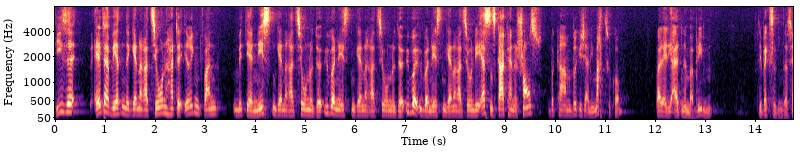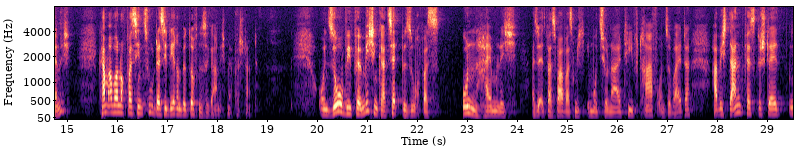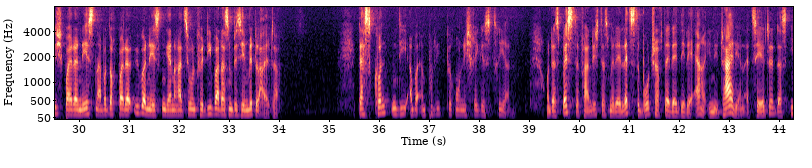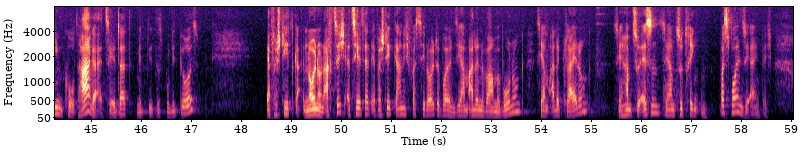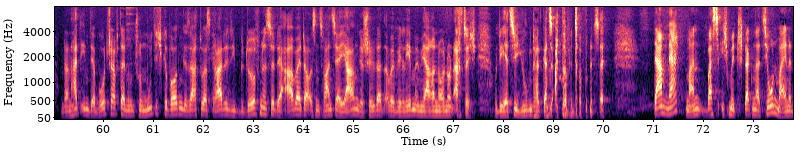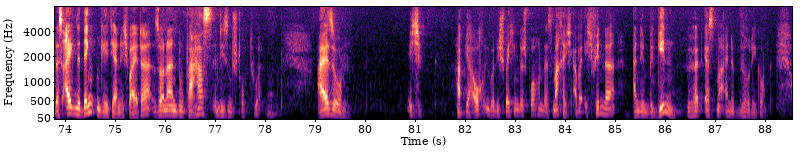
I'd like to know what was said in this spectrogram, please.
Diese älter werdende Generation hatte irgendwann mit der nächsten Generation und der übernächsten Generation und der überübernächsten Generation, die erstens gar keine Chance bekamen, wirklich an die Macht zu kommen, weil ja die Alten immer blieben. Sie wechselten das ja nicht. Kam aber noch was hinzu, dass sie deren Bedürfnisse gar nicht mehr verstand. Und so wie für mich ein KZ-Besuch was unheimlich, also etwas war, was mich emotional tief traf und so weiter, habe ich dann festgestellt, nicht bei der nächsten, aber doch bei der übernächsten Generation, für die war das ein bisschen Mittelalter. Das konnten die aber im Politbüro nicht registrieren. Und das Beste fand ich, dass mir der letzte Botschafter der DDR in Italien erzählte, dass ihm Kurt Hager erzählt hat, Mitglied des Politbüros, er versteht, 89 erzählt hat, er versteht gar nicht, was die Leute wollen. Sie haben alle eine warme Wohnung, sie haben alle Kleidung, sie haben zu essen, sie haben zu trinken. Was wollen sie eigentlich? Und dann hat ihm der Botschafter, nun schon mutig geworden, gesagt, du hast gerade die Bedürfnisse der Arbeiter aus den 20er Jahren geschildert, aber wir leben im Jahre 89 und die jetzige Jugend hat ganz andere Bedürfnisse. Da merkt man, was ich mit Stagnation meine. Das eigene Denken geht ja nicht weiter, sondern du verharrst in diesen Strukturen. Also, ich habe ja auch über die Schwächen gesprochen, das mache ich, aber ich finde, an dem Beginn gehört erstmal eine Würdigung.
